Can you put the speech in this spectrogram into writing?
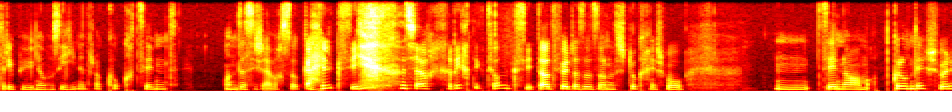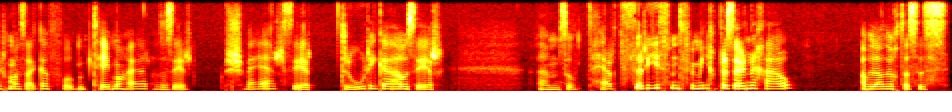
Tribünen, wo sie hinten dran geguckt sind. Und das ist einfach so geil gewesen. das ist einfach richtig toll gewesen. Dafür, dass es so ein Stück ist, wo sehr nah am Abgrund ist, würde ich mal sagen, vom Thema her. Also sehr schwer, sehr traurig auch, sehr ähm, so herzzerreißend für mich persönlich auch. Aber dadurch, dass es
